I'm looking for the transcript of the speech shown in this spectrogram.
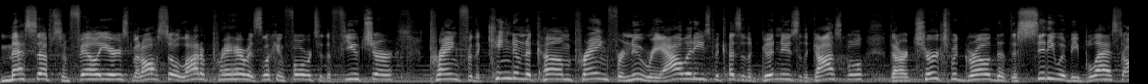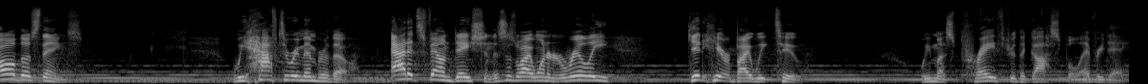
mess ups and failures. But also, a lot of prayer is looking forward to the future, praying for the kingdom to come, praying for new realities because of the good news of the gospel, that our church would grow, that the city would be blessed, all those things. We have to remember, though at its foundation, this is why I wanted to really get here by week two. we must pray through the gospel every day.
